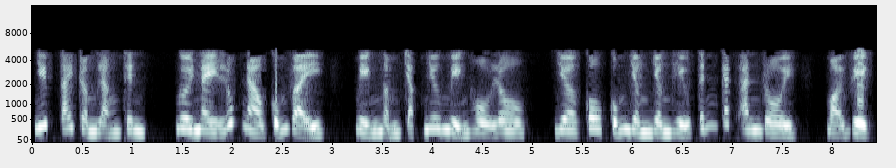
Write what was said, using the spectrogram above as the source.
nhiếp tái trầm lặng thinh người này lúc nào cũng vậy, miệng ngậm chặt như miệng hồ lô, giờ cô cũng dần dần hiểu tính cách anh rồi, mọi việc,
